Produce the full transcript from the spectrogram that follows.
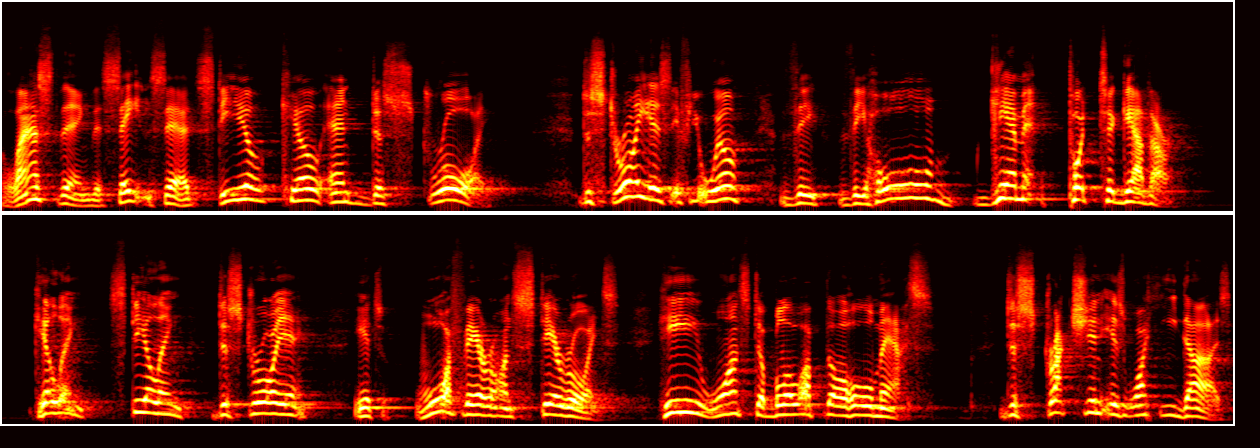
The last thing that Satan said steal, kill, and destroy. Destroy is, if you will, the, the whole gamut put together killing, stealing, destroying. It's warfare on steroids. He wants to blow up the whole mass. Destruction is what he does.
